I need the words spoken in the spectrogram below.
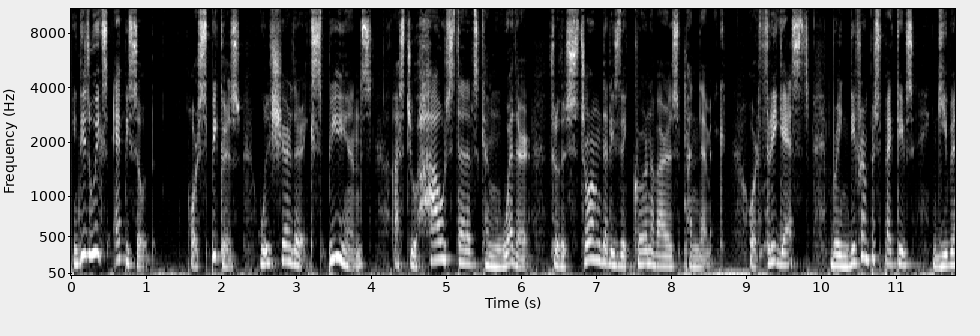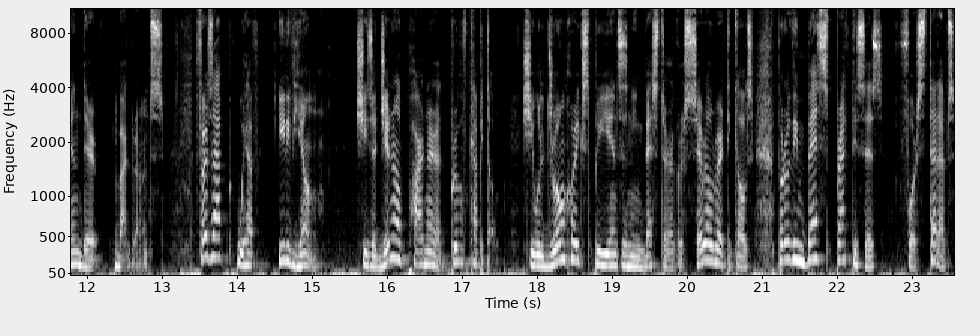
In this week's episode, our speakers will share their experience as to how startups can weather through the storm that is the coronavirus pandemic. Our three guests bring different perspectives given their backgrounds. First up, we have Edith Yeung. She's a general partner at Proof of Capital. She will draw on her experience as an investor across several verticals, providing best practices for startups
